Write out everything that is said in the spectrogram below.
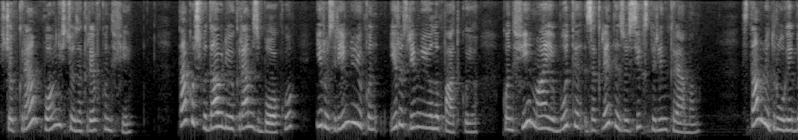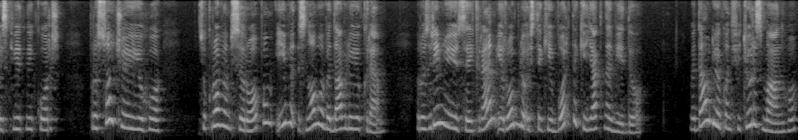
щоб крем повністю закрив конфі. Також видавлюю крем з боку і розрівнюю, і розрівнюю лопаткою. Конфі має бути закрите з усіх сторін кремом. Ставлю другий бісквітний корж, просочую його цукровим сиропом і знову видавлюю крем. Розрівнюю цей крем і роблю ось такі бортики, як на відео. Видавлюю конфітюр з манго.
